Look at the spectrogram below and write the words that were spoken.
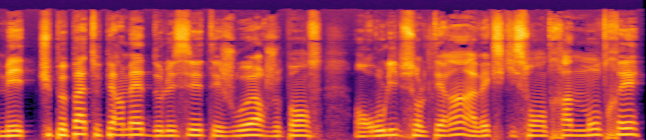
Mais tu peux pas te permettre de laisser tes joueurs, je pense, en roue libre sur le terrain avec ce qu'ils sont en train de montrer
